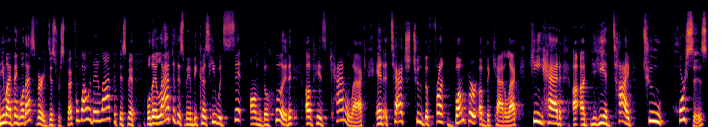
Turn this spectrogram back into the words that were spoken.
and you might think, well, that's very disrespectful. Why would they laugh at this man? Well, they laughed at this man because he would sit on the hood of his Cadillac and attached to the front bumper of the Cadillac, he had, uh, uh, he had tied two horses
